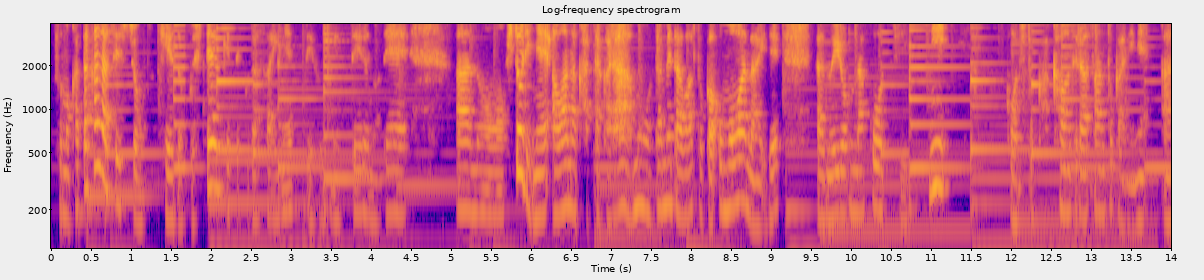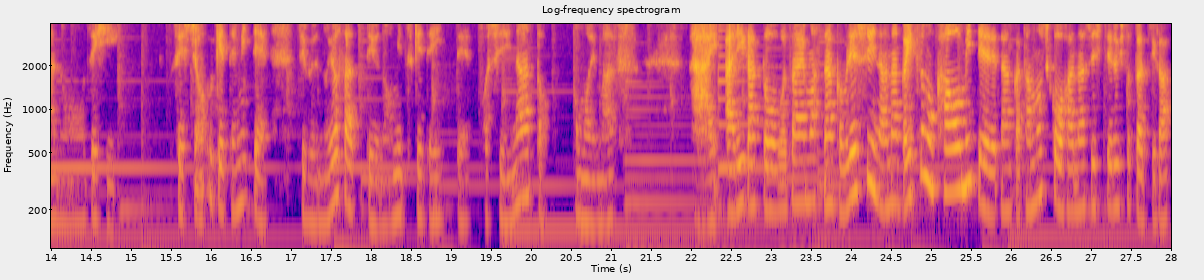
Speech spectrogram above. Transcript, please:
その方からセッションを継続して受けてくださいねっていうふうに言っているのであの一人ね合わなかったからもうダメだわとか思わないであのいろんなコーチにコーチとかカウンセラーさんとかにね、あのぜひセッションを受けてみて自分の良さっていうのを見つけていってほしいなと思います。はい、ありがとうございます。なんか嬉しいな。なんかいつも顔を見て、なんか楽しくお話ししてる人たちが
